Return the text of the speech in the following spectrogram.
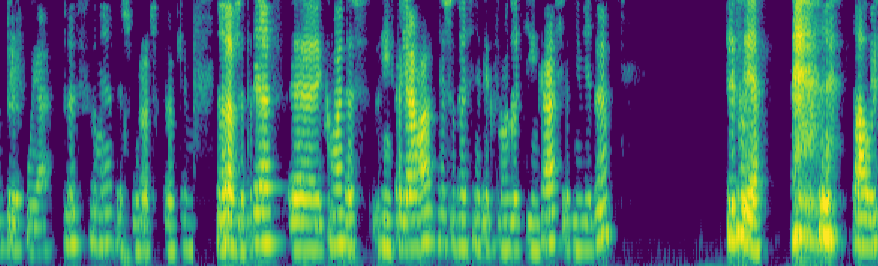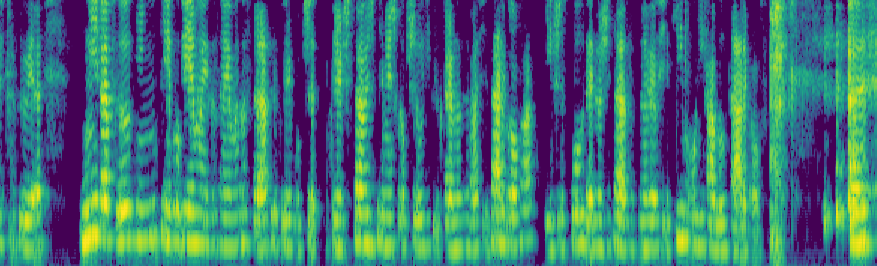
dryfuje. To jest w sumie też urocze całkiem. No dobrze, to teraz e, komentarz z Instagrama, też odnośnie tego samego odcinka, świetnie wiedzę. Cytuję. Całość cytuję. Nic, absolutnie nic nie pobije mojego znajomego z pracy, który, poprze- który przez całe życie mieszkał przy ulicy, która nazywa się Targowa i przez pół tego życia zastanawiał się, kim u licha był Targow. To jest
